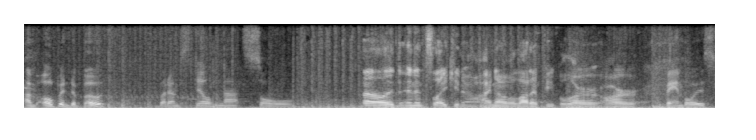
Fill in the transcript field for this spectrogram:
I'm open to both, but I'm still not sold. Well, and, and it's like you know, I know a lot of people are are Fanboys.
